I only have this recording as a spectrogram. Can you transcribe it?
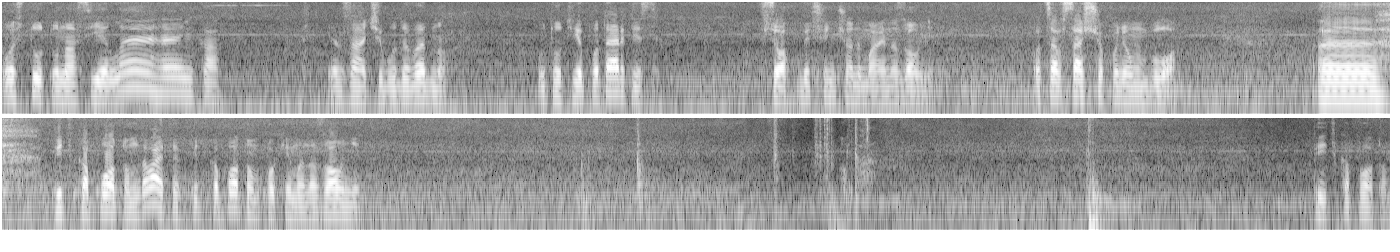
ось тут у нас є легенька. Я не знаю, чи буде видно. Отут є потертість. Все, більше нічого немає назовні. Оце все, що по ньому було. Е, під капотом. Давайте під капотом, поки ми назовні. Під капотом.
